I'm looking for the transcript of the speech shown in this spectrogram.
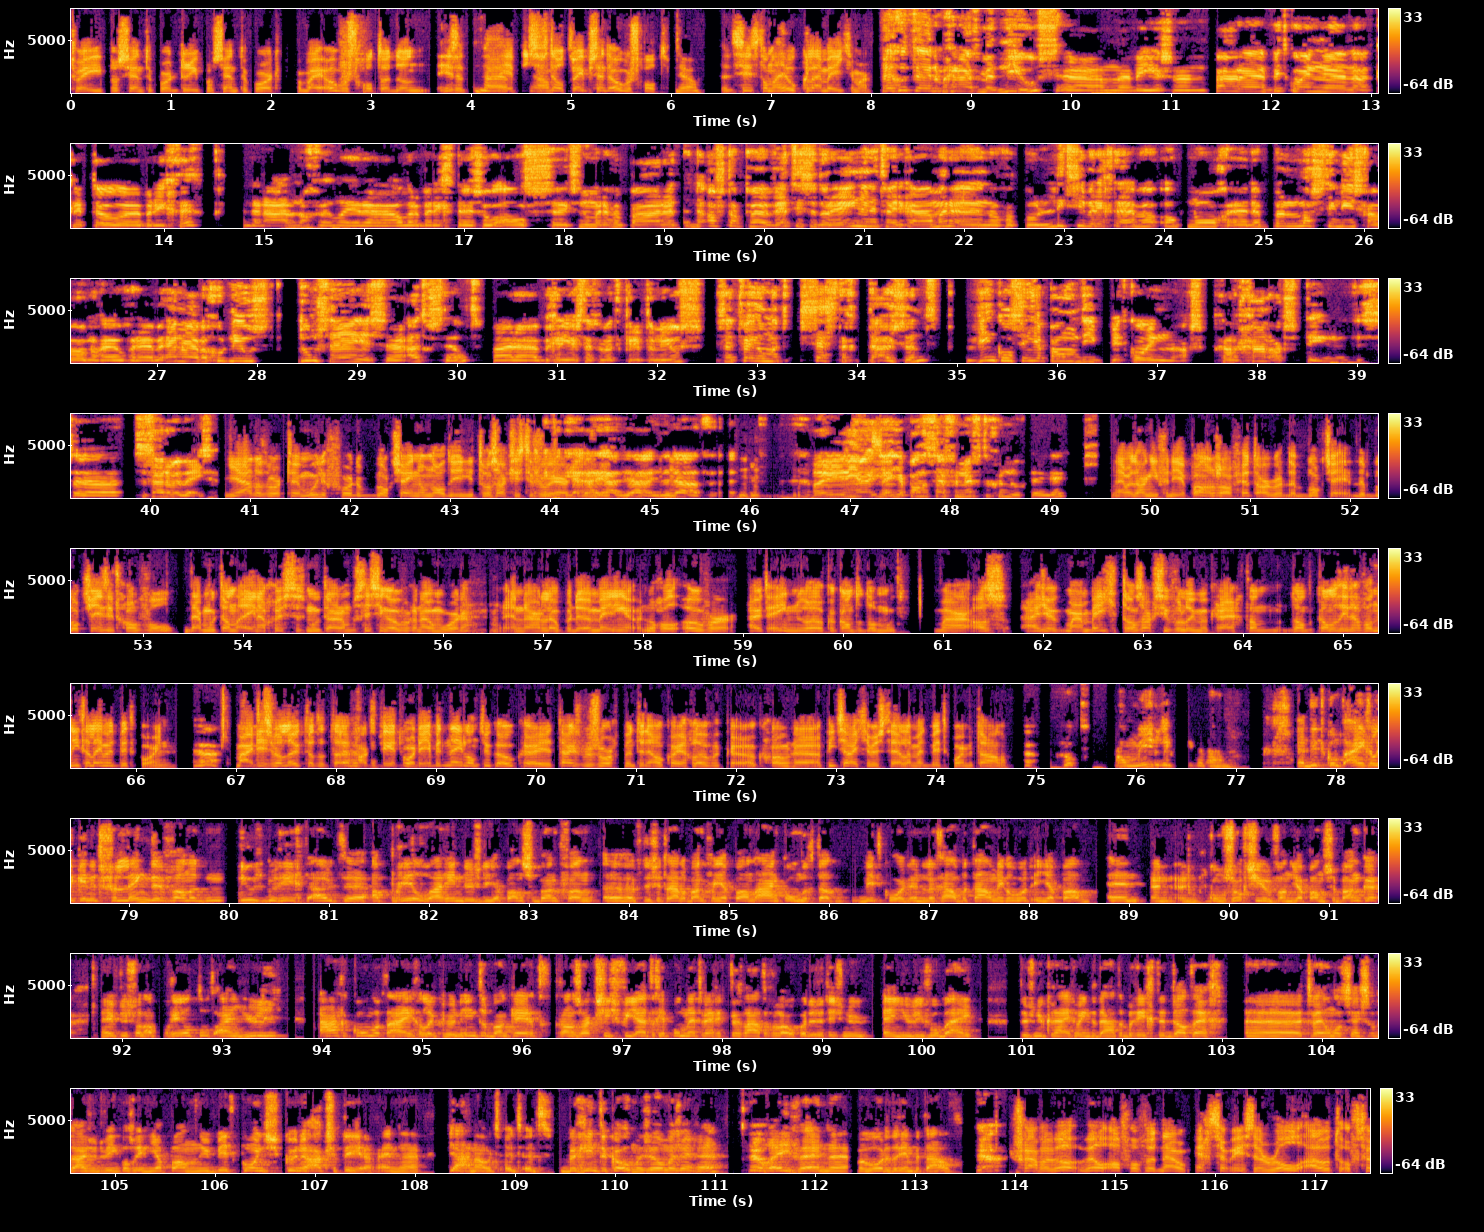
2% tekort, 3% tekort. Maar bij overschotten dan is het, Nee, je hebt ja. stel 2% overschot. Ja. Het is dan een heel klein beetje maar. Nee, goed, eh, dan beginnen we even met nieuws. Ehm, we hebben eerst een paar eh, bitcoin, eh, nou, crypto eh, berichten. En daarna hebben we nog veel meer eh, andere berichten, zoals, eh, ik noem maar even een paar. Eh, De aftapwet is er doorheen in de Tweede Kamer. En nog wat politieberichten hebben we ook nog. Eh, de Belastingdienst gaan we ook nog over hebben. En we hebben goed nieuws. Doomsday is eh, uitgesteld. Maar eh, we beginnen eerst even met crypto nieuws. Er zijn 260.000 winkels in Japan die bitcoin gaan, gaan accepteren. Het is, eh, ze zijn ermee bezig. Ja, dat wordt eh, moeilijk voor de blockchain om al die transacties te verwerken. Ja, ja, ja, inderdaad. Ja, ja, Japanners zijn vernuftig genoeg, denk ik. Nee, maar het hangt niet van de Japanners af. hè. De, blockchain, de blockchain zit gewoon vol. Daar moet dan 1 augustus moet daar een beslissing over genomen worden. En daar lopen de meningen nogal over uiteen welke kant het op moet. Maar als, je ook maar een beetje transactievolume krijgt, dan, dan kan het in ieder geval niet alleen met bitcoin. Ja. Maar het is wel leuk dat het eh, geaccepteerd wordt. Je hebt in Nederland natuurlijk ook, eh, thuisbezorgd.nl kan je geloof ik eh, ook gewoon een pizzaatje bestellen met bitcoin betalen. Klopt. Al meerdere keer gedaan. Dit komt eigenlijk in het verlengde van het nieuwsbericht uit eh, april, waarin dus de Japanse bank van, eh, de centrale bank van Japan aankondigt dat bitcoin een legaal betaalmiddel wordt in Japan. En een, een consortium van Japanse banken heeft dus van april tot aan juli aangekondigd eigenlijk hun interbankaire transacties via het Ripple-netwerk te laten verlopen. Dus het is nu 1 juli voorbij. Dus nu krijgen we inderdaad de berichten dat er eh 260.000 winkels in Japan nu bitcoins kunnen accepteren. En eh, ja, nou, het, het, het begint te komen, zullen we maar zeggen. Hè? Nog even en eh, we worden erin betaald. Ja, Ik vraag me wel, wel af of het nou echt zo is, de roll-out of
